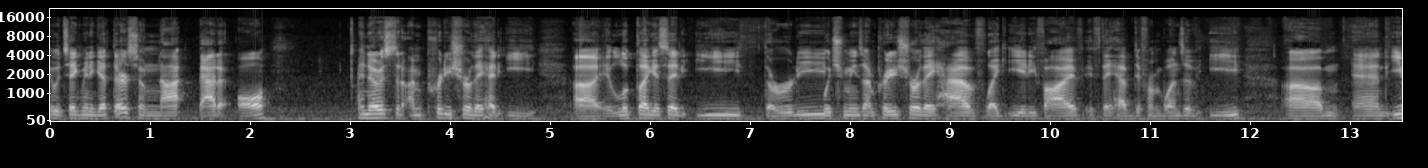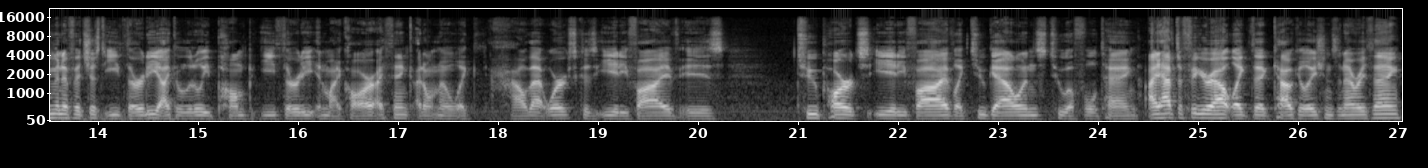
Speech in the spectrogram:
it would take me to get there so not bad at all i noticed that i'm pretty sure they had e uh, it looked like it said e30 which means i'm pretty sure they have like e85 if they have different blends of e um, and even if it's just e30 i could literally pump e30 in my car i think i don't know like how that works because e85 is two parts E85, like two gallons to a full tank. I'd have to figure out like the calculations and everything,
